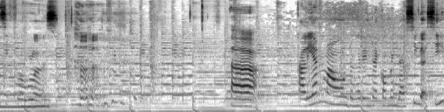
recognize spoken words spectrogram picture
si flawless Eh, kalian mau dengerin rekomendasi gak sih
